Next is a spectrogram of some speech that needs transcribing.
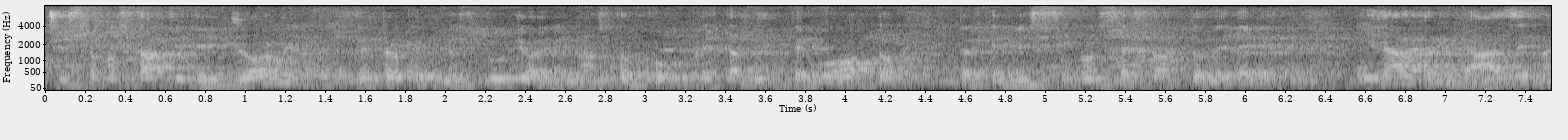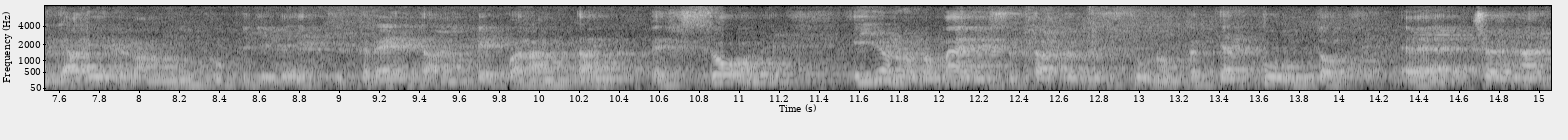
ci sono stati dei giorni, per esempio, che il mio studio è rimasto completamente vuoto perché nessuno si è fatto vedere. In altri casi magari eravamo gruppi di 20, 30, anche 40 persone e io non ho mai rifiutato nessuno perché appunto eh, c'è una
